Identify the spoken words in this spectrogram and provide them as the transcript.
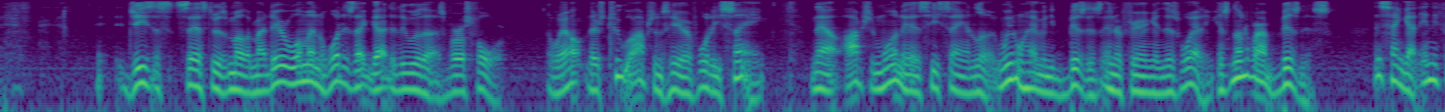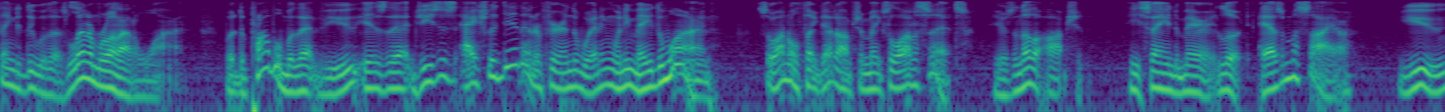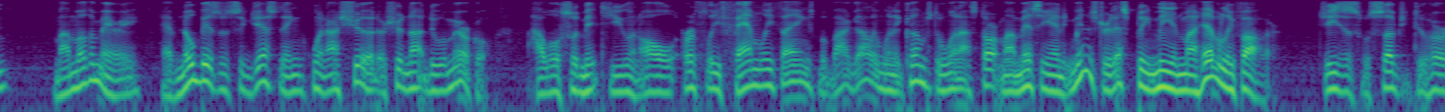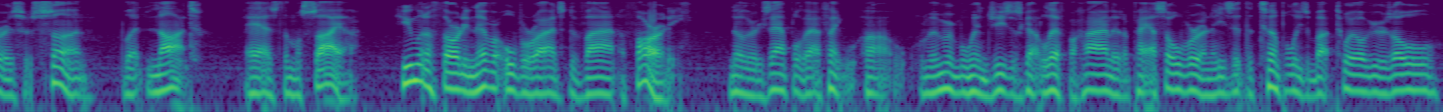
Jesus says to his mother, My dear woman, what has that got to do with us? Verse 4. Well, there's two options here of what he's saying. Now, option one is he's saying, Look, we don't have any business interfering in this wedding. It's none of our business. This ain't got anything to do with us. Let them run out of wine. But the problem with that view is that Jesus actually did interfere in the wedding when he made the wine. So I don't think that option makes a lot of sense. Here's another option. He's saying to Mary, Look, as a Messiah, you, my mother Mary, have no business suggesting when I should or should not do a miracle. I will submit to you in all earthly family things, but by golly, when it comes to when I start my messianic ministry, that's between me and my heavenly Father. Jesus was subject to her as her son, but not as the Messiah. Human authority never overrides divine authority. Another example of that I think, uh, remember when Jesus got left behind at a Passover and he's at the temple, he's about 12 years old,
